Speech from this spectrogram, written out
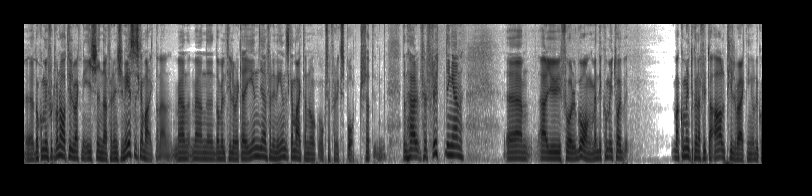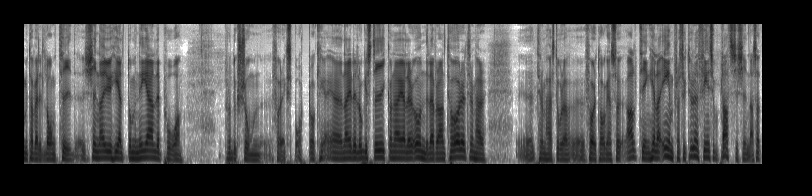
Eh, de kommer fortfarande ha tillverkning i Kina för den kinesiska marknaden men, men eh, de vill tillverka i Indien för den indiska marknaden och också för export. Så den här förflyttningen eh, är ju i full gång men det kommer ju ta man kommer inte kunna flytta all tillverkning och det kommer ta väldigt lång tid. Kina är ju helt dominerande på produktion för export och eh, när det gäller logistik och när det gäller underleverantörer till de här eh, till de här stora eh, företagen så allting, hela infrastrukturen finns ju på plats i Kina. Så att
